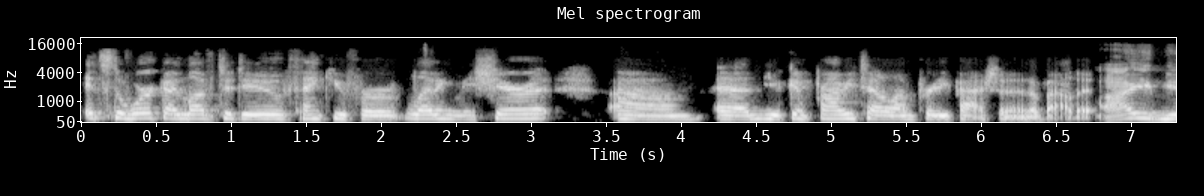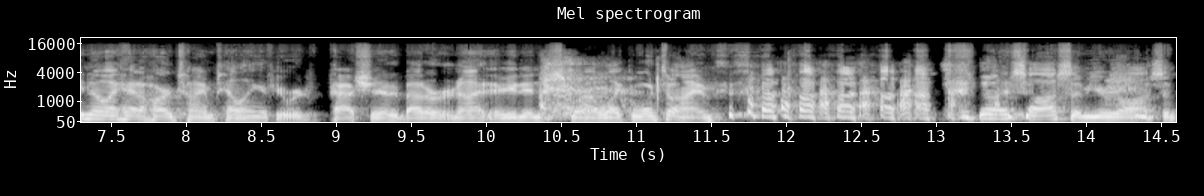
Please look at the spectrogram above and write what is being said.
it's the work I love to do. Thank you for letting me share it. Um, and you can probably tell I'm pretty passionate about it. I, you know, I had a hard time telling if you were passionate about it or not. You didn't smile like one time. no, that's awesome. You're awesome.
